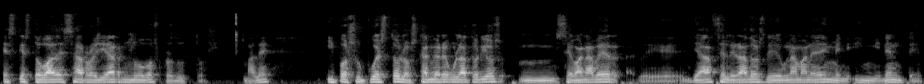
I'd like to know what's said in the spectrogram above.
es que esto va a desarrollar nuevos productos, ¿vale? Y por supuesto, los cambios regulatorios mm, se van a ver eh, ya acelerados de una manera inminente.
